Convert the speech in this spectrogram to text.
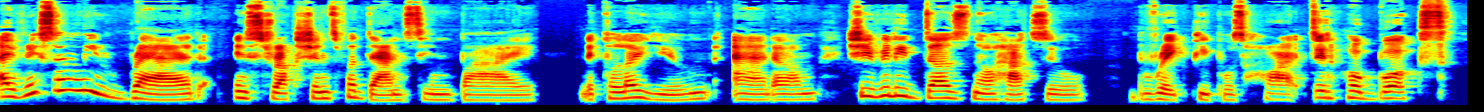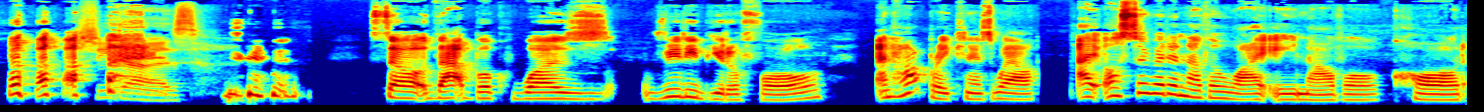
I recently read Instructions for Dancing by Nicola Yoon, and um, she really does know how to break people's hearts in her books. she does. so that book was really beautiful and heartbreaking as well. I also read another YA novel called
